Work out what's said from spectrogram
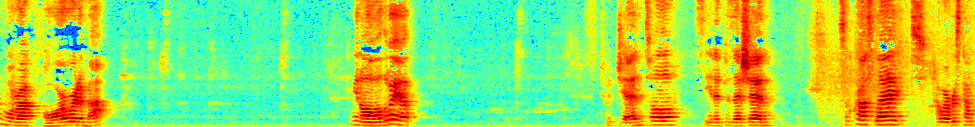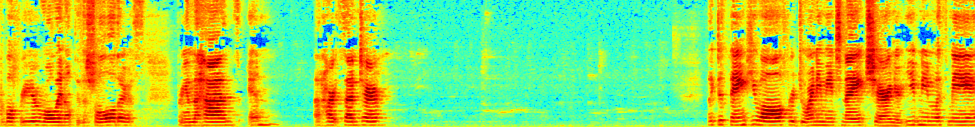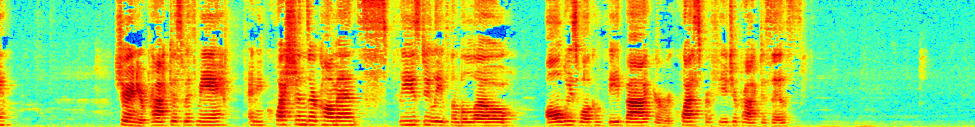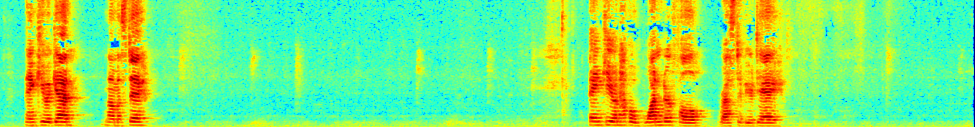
Then we'll rock forward and back. Coming all the way up to a gentle seated position. So cross-legged, however's comfortable for you, rolling out through the shoulders, bringing the hands in at heart center. I'd like to thank you all for joining me tonight, sharing your evening with me, sharing your practice with me. Any questions or comments, please do leave them below. Always welcome feedback or requests for future practices. Thank you again. Namaste. Thank you and have a wonderful rest of your day.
